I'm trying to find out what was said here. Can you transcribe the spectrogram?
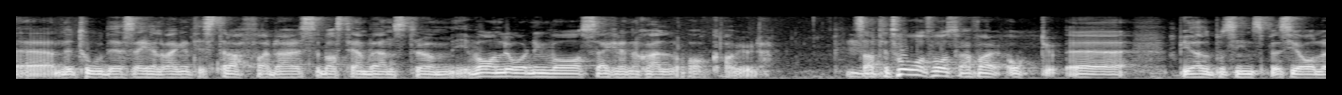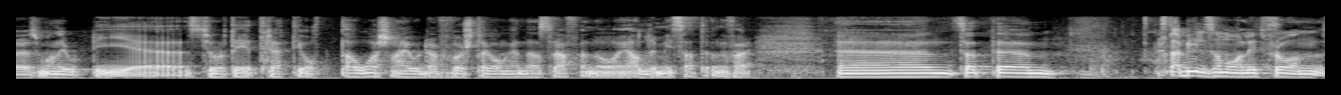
Eh, Nu tog det sig hela vägen till straffar där Sebastian Wenström i vanlig ordning var säkerheten själv och avgjorde. Satte två och två straffar och eh, bjöd på sin specialare som han har gjort i, eh, jag tror att det är 38 år sedan han gjorde den för första gången den straffen och jag har aldrig missat det ungefär. Eh, så att eh, stabil som vanligt från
